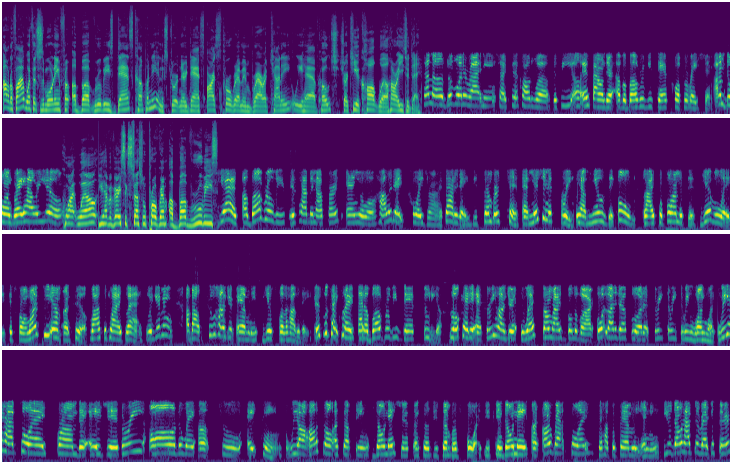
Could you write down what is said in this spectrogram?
I want to find with us this morning from Above Rubies Dance Company, an extraordinary dance arts program in Broward County. We have Coach Shartia Caldwell. How are you today? Hello, good morning, Rodney. Shartia Caldwell, the CEO and founder of Above Rubies Dance Corporation. I'm doing great. How are you? Quite well. You have a very successful program, Above Rubies. Yes, Above Rubies is having our first annual holiday toy drive Saturday, December 10th. Admission is free. We have music, food, live performances, giveaways. It's from 1 p.m. until while supplies last. We're giving about 200 families gifts for the holidays. This will take place at Above Rubies Dance Studio, located at 300 West Sunrise Boulevard, Fort Lauderdale, Florida 33311. We have toys from the ages 3 all the way up to 18. We are also accepting donations until December 4th. You can donate an unwrapped toy to help a family in need. You don't have to register,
